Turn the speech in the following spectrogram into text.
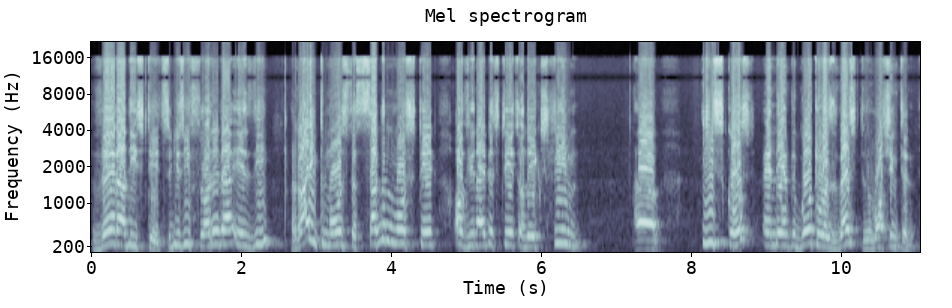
where are these states? So you see Florida is the rightmost, the southernmost state of United States on the extreme uh, east coast and they have to go towards west to Washington.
